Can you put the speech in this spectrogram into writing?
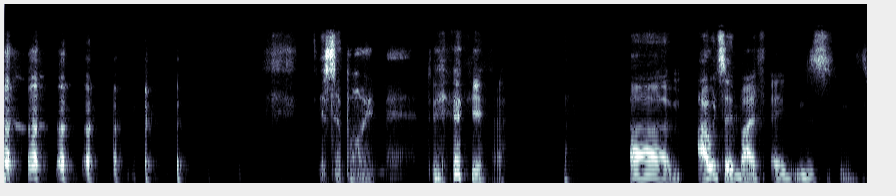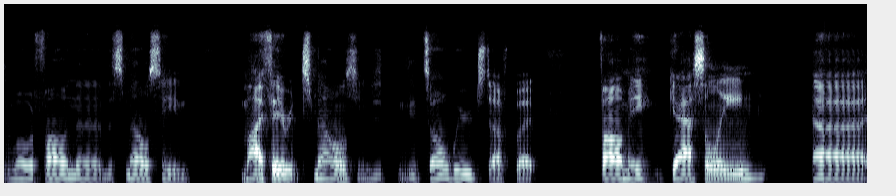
Disappointment. yeah. Um, I would say my and this while we're following the the smell scene, my favorite smells. It's all weird stuff, but follow me. Gasoline, uh,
